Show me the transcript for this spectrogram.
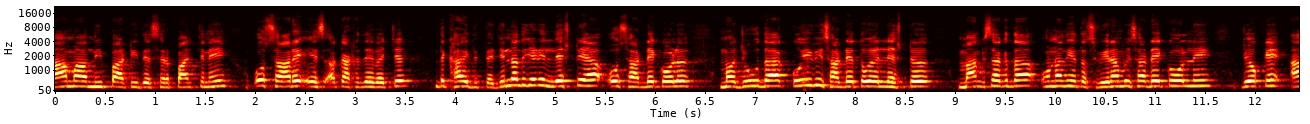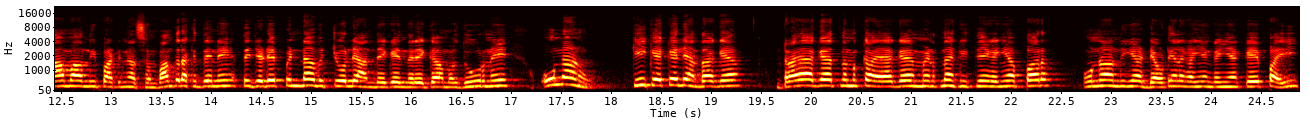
ਆਮ ਆਦਮੀ ਪਾਰਟੀ ਦੇ ਸਰਪੰਚ ਨੇ, ਉਹ ਸਾਰੇ ਇਸ ਇਕੱਠ ਦੇ ਵਿੱਚ ਦਿਖਾਈ ਦਿੱਤੇ। ਜਿਨ੍ਹਾਂ ਦੀ ਜਿਹੜੀ ਲਿਸਟ ਆ, ਉਹ ਸਾਡੇ ਕੋਲ ਮੌਜੂਦ ਆ। ਕੋਈ ਵੀ ਸਾਡੇ ਤੋਂ ਇਹ ਲਿਸਟ ਮੰਗ ਸਕਦਾ, ਉਹਨਾਂ ਦੀਆਂ ਤਸਵੀਰਾਂ ਵੀ ਸਾਡੇ ਕੋਲ ਨੇ, ਜੋ ਕਿ ਆਮ ਆਦਮੀ ਪਾਰਟੀ ਨਾਲ ਸੰਬੰਧ ਰੱਖਦੇ ਨੇ ਤੇ ਜਿਹੜੇ ਪਿੰਡਾਂ ਵਿੱਚੋਂ ਲਿਆਂਦੇ ਗਏ ਨਰੇਗਾ ਮਜ਼ਦੂਰ ਨੇ, ਉਹਨਾਂ ਨੂੰ ਕੀ ਕਹਿ ਕੇ ਲਿਆਂਦਾ ਗਿਆ? ਡਰਾਇਆ ਗਿਆ, ਧਮਕਾਇਆ ਗਿਆ ਮਿਹਨਤਾਂ ਕੀਤੀਆਂ ਗਈਆਂ, ਪਰ ਉਹਨਾਂ ਦੀਆਂ ਡਿਊਟੀਆਂ ਲਗਾਈਆਂ ਗਈਆਂ ਕਿ ਭਾਈ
